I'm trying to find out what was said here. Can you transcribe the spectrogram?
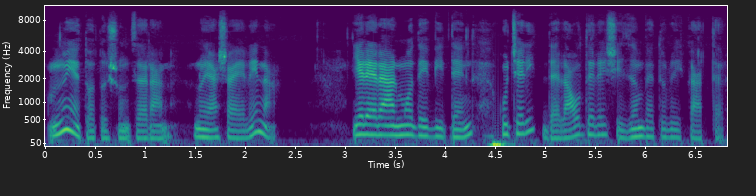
nu e totuși un țăran, nu-i așa, Elena? El era în mod evident cucerit de laudele și zâmbetul lui Carter.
